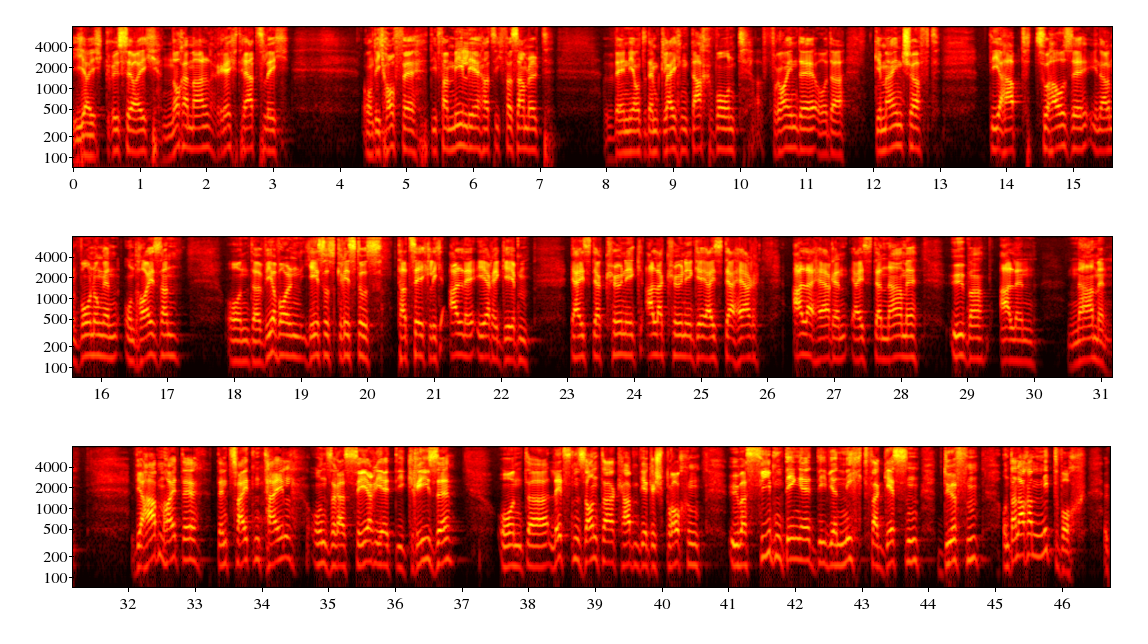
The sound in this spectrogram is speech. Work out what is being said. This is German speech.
Ja, ich grüße euch noch einmal recht herzlich und ich hoffe, die Familie hat sich versammelt. Wenn ihr unter dem gleichen Dach wohnt, Freunde oder Gemeinschaft, die ihr habt zu Hause in euren Wohnungen und Häusern. Und äh, wir wollen Jesus Christus tatsächlich alle Ehre geben. Er ist der König aller Könige, er ist der Herr aller Herren, er ist der Name über allen Namen. Wir haben heute den zweiten Teil unserer Serie Die Krise. Und äh, letzten Sonntag haben wir gesprochen über sieben Dinge, die wir nicht vergessen dürfen. Und dann auch am Mittwoch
